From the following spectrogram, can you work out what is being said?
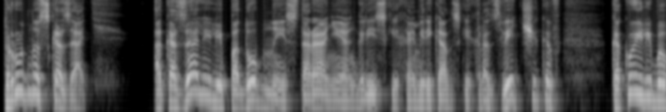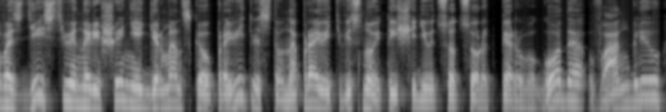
Трудно сказать, оказали ли подобные старания английских и американских разведчиков какое-либо воздействие на решение германского правительства направить весной 1941 года в Англию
